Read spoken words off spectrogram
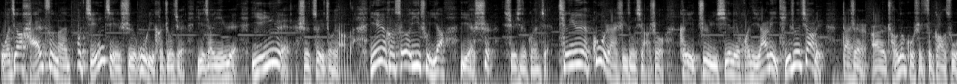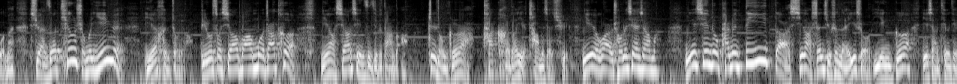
我教孩子们不仅仅是物理和哲学，也教音乐。音乐是最重要的。音乐和所有艺术一样，也是学习的关键。听音乐固然是一种享受，可以治愈心灵、缓解压力、提升效率。但是耳虫的故事则告诉我们，选择听什么音乐也很重要。比如说肖邦、莫扎特，你要相信自己的大脑。”这种歌啊，他可能也唱不下去。您有过耳虫的现象吗？您心中排名第一的洗脑神曲是哪一首？尹哥也想听听，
